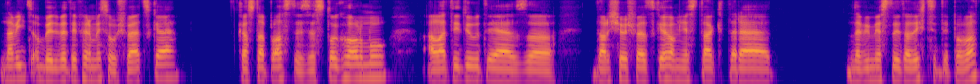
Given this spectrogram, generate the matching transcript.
Navíc obě dvě ty firmy jsou švédské, Kastaplast je ze Stockholmu a Latitude je z dalšího švédského města, které nevím, jestli tady chci typovat,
